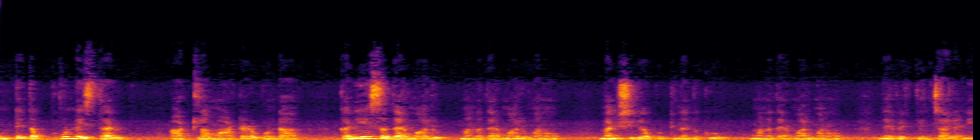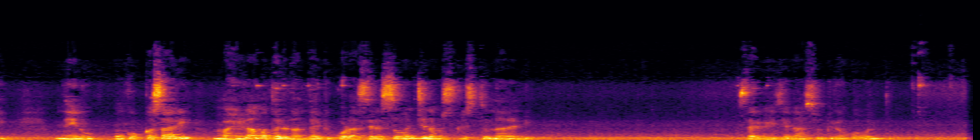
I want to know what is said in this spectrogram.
ఉంటే తప్పకుండా ఇస్తారు. అట్లా మాట్లాడకుండా కనీస ధర్మాలు మన ధర్మాలు మనం మనిషిగా పుట్టినందుకు మన ధర్మాలు మనం నిర్వర్తించాలని నేను ఇంకొకసారి మహిళామ తల్లులందరికీ కూడా శిరస్సు వంచి నమస్కరిస్తున్నానండి. సర్వేజన జన భవంతు.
